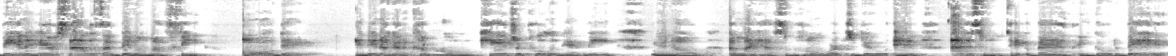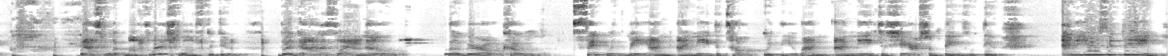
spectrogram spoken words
being a hairstylist, I've been on my feet all day. And then I got to come home. Kids are pulling at me. You know, I might have some homework to do and I just want to take a bath and go to bed. That's what my flesh wants to do. But God is like, yeah. no, little girl, come sit with me. I, I need to talk with you. I, I need to share some things with you. And here's the thing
